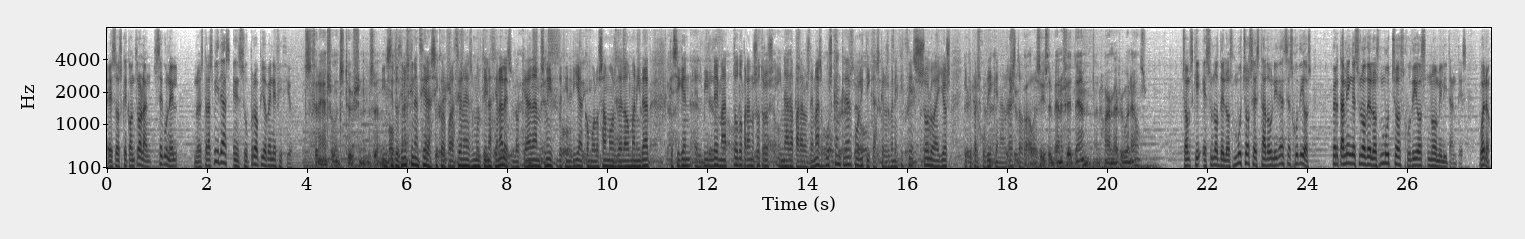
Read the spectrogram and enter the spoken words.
esos que controlan, según él, nuestras vidas en su propio beneficio. Instituciones financieras y corporaciones multinacionales, lo que Adam Smith definiría como los amos de la humanidad, que siguen el Bill lema todo para nosotros y nada para los demás, buscan crear políticas que los beneficie solo a ellos y que perjudiquen al resto. Chomsky es uno de los muchos estadounidenses judíos, pero también es uno de los muchos judíos no militantes. Bueno,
